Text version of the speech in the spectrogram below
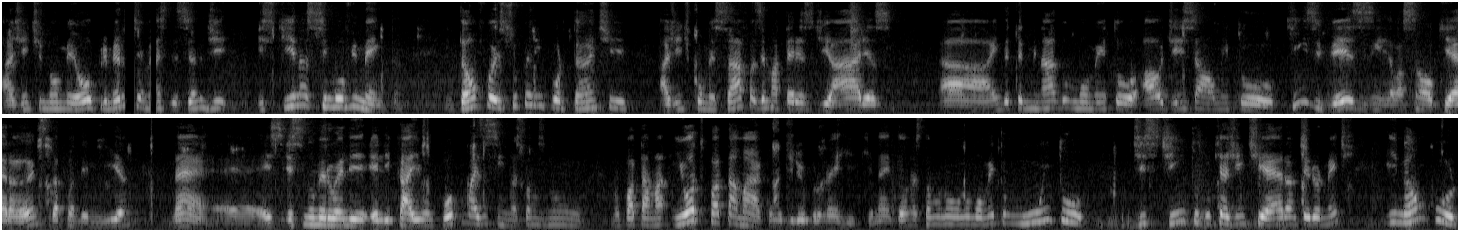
a gente nomeou o primeiro semestre desse ano de Esquina se Movimenta. Então, foi super importante a gente começar a fazer matérias diárias. Ah, em determinado momento, a audiência aumentou 15 vezes em relação ao que era antes da pandemia. Né? É, esse, esse número ele, ele caiu um pouco, mas assim, nós estamos num no patamar, em outro patamar, como diria o Bruno Henrique. Né? Então, nós estamos num, num, momento muito distinto do que a gente era anteriormente, e não por,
